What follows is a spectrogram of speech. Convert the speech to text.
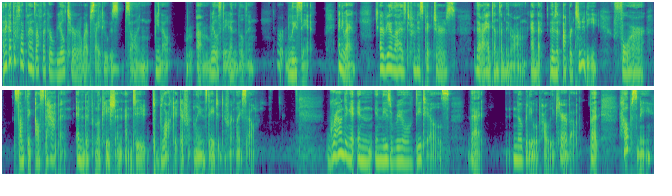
and I got the floor plans off like a realtor website who was selling, you know, um, real estate in the building or leasing it. Anyway, I realized from his pictures that I had done something wrong and that there's an opportunity for something else to happen in a different location and to, to block it differently and stage it differently. So grounding it in, in these real details that nobody will probably care about, but helps me.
